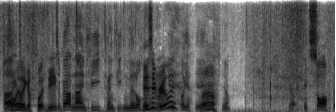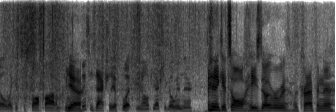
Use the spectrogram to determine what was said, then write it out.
It's Uh, only it's, like a foot deep. it's about nine feet, ten feet in the middle. Is it really? yeah. Oh yeah. Yeah. Wow. Yeah. Yep. Yep. It's soft though, like it's a soft bottom too. Yeah. This is actually a foot, you know, if you actually go in there. And it gets all hazed over with, with crap in the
